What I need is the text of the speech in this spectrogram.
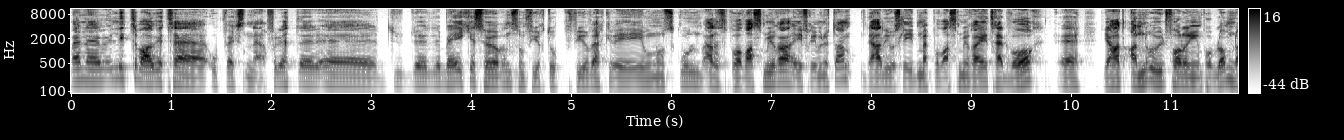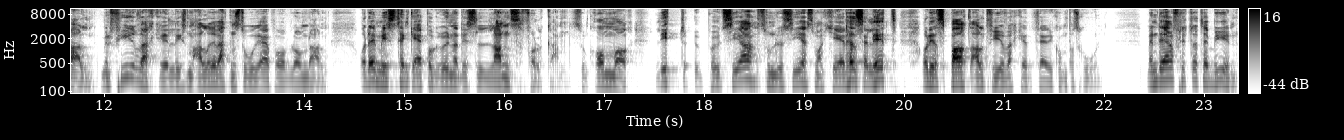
Men eh, litt tilbake til oppveksten der. fordi at eh, det, det ble ikke Søren som fyrte opp fyrverkeri i ungdomsskolen, altså på Vassmyra i friminuttene. Det hadde de jo slitt med på Vassmyra i 30 år. Eh, de har hatt andre utfordringer på Blomdalen, men fyrverkeri har liksom aldri vært en stor greie på Blomdalen. Og det mistenker jeg pga. disse landsfolkene som kommer litt på utsida, som du sier, som har kjeda seg litt, og de har spart alt fyrverkeri til de kommer på skolen. Men dere flytta til byen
